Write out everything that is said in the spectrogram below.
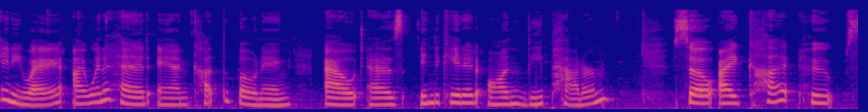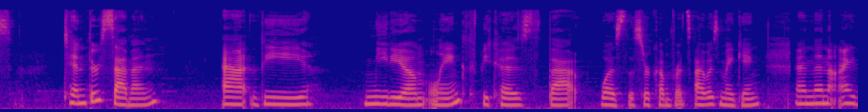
Anyway, I went ahead and cut the boning out as indicated on the pattern. So I cut hoops 10 through 7 at the medium length because that was the circumference I was making. And then I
